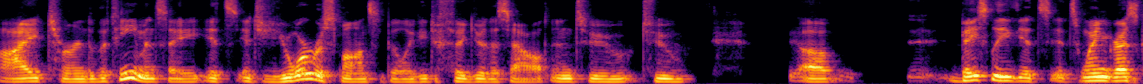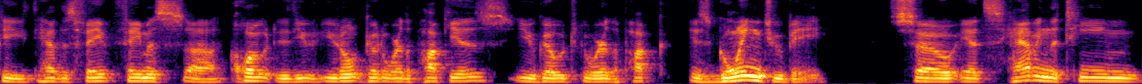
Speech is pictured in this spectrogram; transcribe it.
i turn to the team and say it's it's your responsibility to figure this out and to to uh, basically it's it's Wayne Gretzky had this fa- famous uh, quote you you don't go to where the puck is you go to where the puck is going to be. So it's having the team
